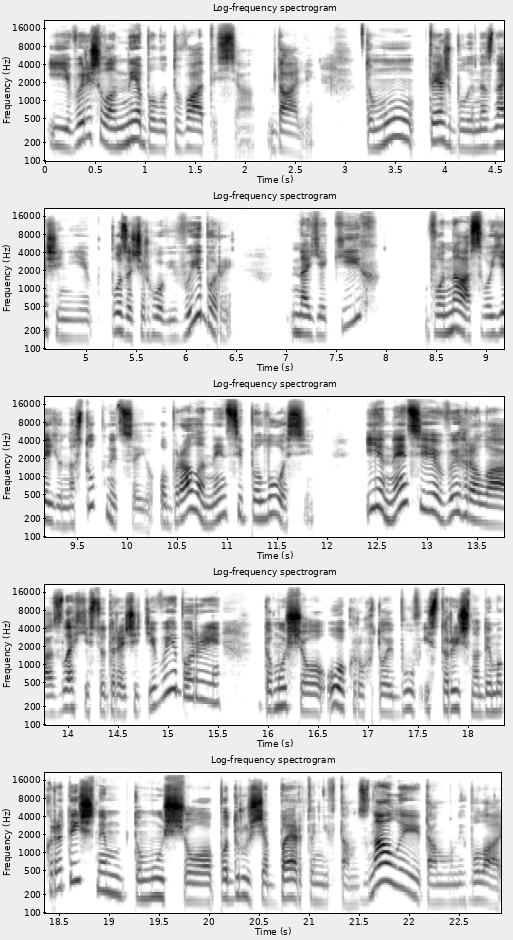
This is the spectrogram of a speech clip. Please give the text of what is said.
і вирішила не балотуватися далі. Тому теж були назначені позачергові вибори, на яких вона своєю наступницею обрала Ненсі Пелосі. І Ненсі виграла з легкістю, до речі, ті вибори, тому що округ той був історично демократичним, тому що подружжя Бертонів там знали, там у них була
